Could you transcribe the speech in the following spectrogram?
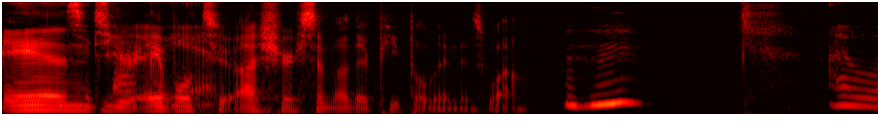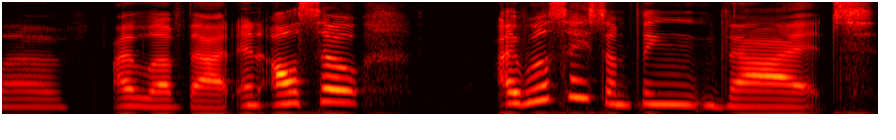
And exactly you're able it. to usher some other people in as well. Mm-hmm. I love, I love that. And also, I will say something that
